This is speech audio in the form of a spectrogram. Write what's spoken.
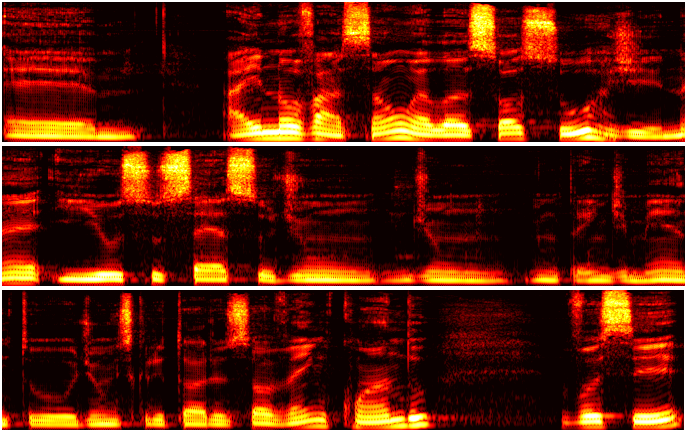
é, a inovação ela só surge, né, e o sucesso de um de um empreendimento, de um escritório só vem quando você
